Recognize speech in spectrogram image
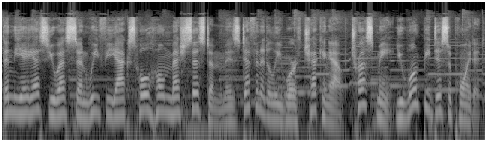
then the ASUS ZenWi-Fi X whole home mesh system is definitely worth checking out. Trust me, you won't be disappointed.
